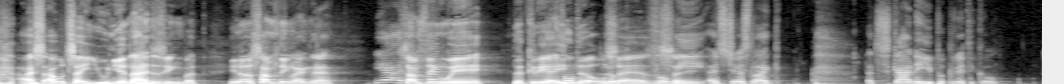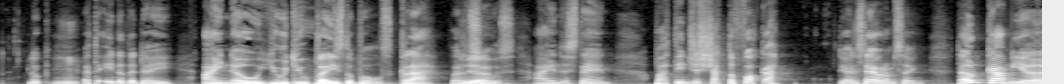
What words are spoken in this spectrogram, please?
I, I would say unionizing but you know something like that Yeah, something like- where the creator for, also look, has a for me, it's just like it's kind of hypocritical. Look, Hmm? at the end of the day, I know YouTube pays the bills. Klar, but it's Yeah. I understand. But then just shut the fuck up. Do you understand what I'm saying? Don't come here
